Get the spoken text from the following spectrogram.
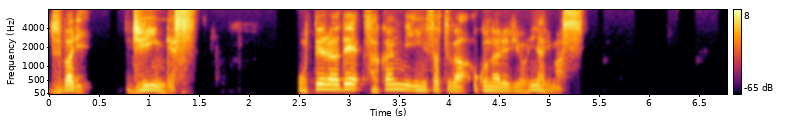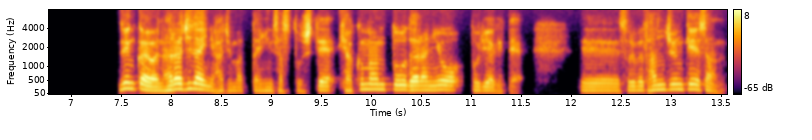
ズバリ寺院です。お寺で盛んに印刷が行われるようになります。前回は奈良時代に始まった印刷として100万頭だらにを取り上げて、えー、それが単純計算、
